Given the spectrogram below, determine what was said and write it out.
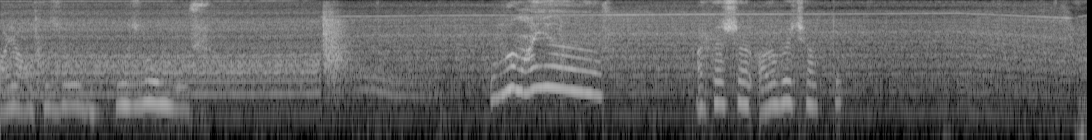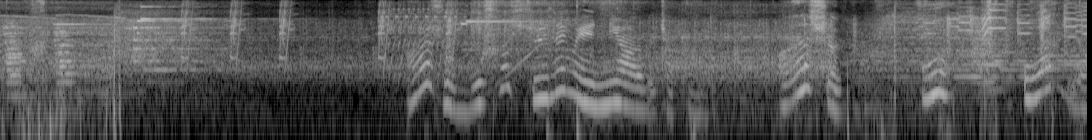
Bayağı hızlı. Hızlı olmuş. Oğlum hayır. Arkadaşlar arabaya çarptık. Arkadaşlar boşuna söylemeyin niye araba çarptım. Arkadaşlar o, o var ya.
